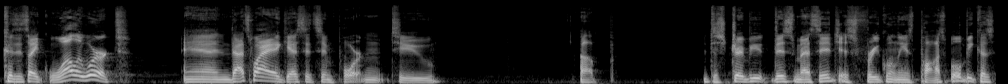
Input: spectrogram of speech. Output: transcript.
Because it's like well it worked. And that's why i guess it's important to up distribute this message as frequently as possible because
